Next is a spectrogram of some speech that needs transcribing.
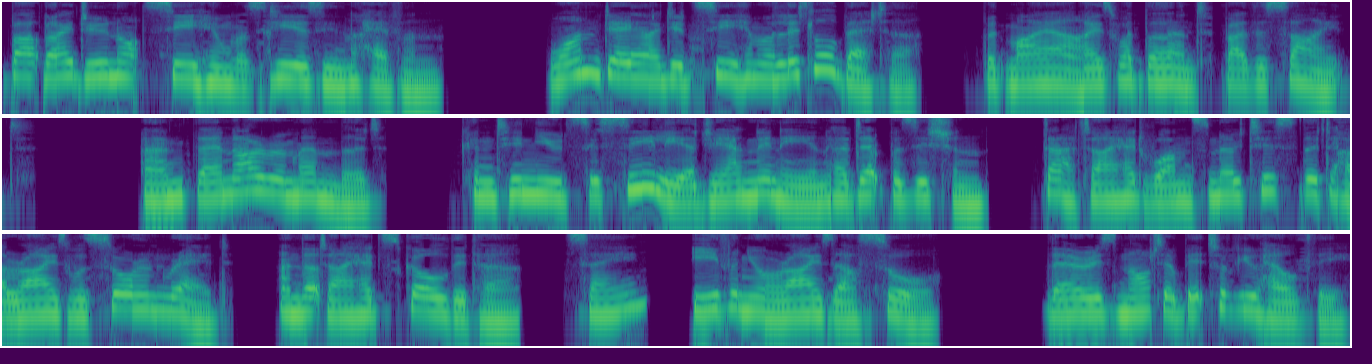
but I do not see him as he is in heaven. One day I did see him a little better, but my eyes were burnt by the sight. And then I remembered, continued Cecilia Giannini in her deposition, that I had once noticed that her eyes were sore and red, and that I had scolded her, saying, even your eyes are sore. There is not a bit of you healthy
